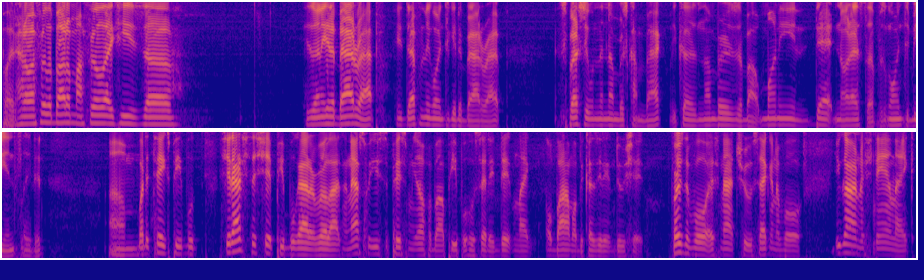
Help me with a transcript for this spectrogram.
But how do I feel about him? I feel like he's uh he's gonna get a bad rap. He's definitely going to get a bad rap, especially when the numbers come back because numbers about money and debt and all that stuff is going to be inflated. Um, But it takes people. See, that's the shit people gotta realize, and that's what used to piss me off about people who said they didn't like Obama because he didn't do shit. First of all, it's not true. Second of all, you gotta understand, like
